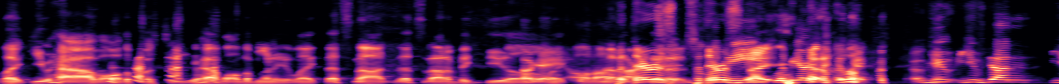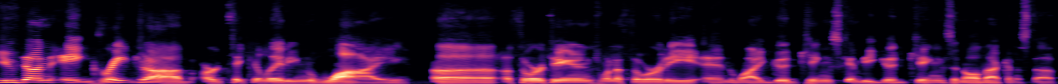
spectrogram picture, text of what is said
Like you have all the pussy, you have all the money. Like that's not that's not a big deal. okay. Like, hold on, But a there big is- deal. but let there is- me, Right. let me articulate. Okay. You you've done you've done a great job articulating why uh, authoritarians want authority and why good kings can be good kings and all that kind of stuff.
